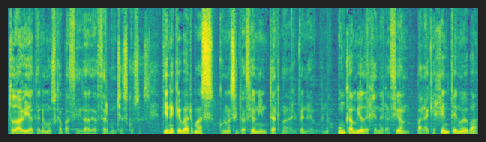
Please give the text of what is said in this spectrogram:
todavía tenemos capacidad de hacer muchas cosas. Tiene que ver más con la situación interna del PNV. ¿no? Un cambio de generación para que gente nueva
